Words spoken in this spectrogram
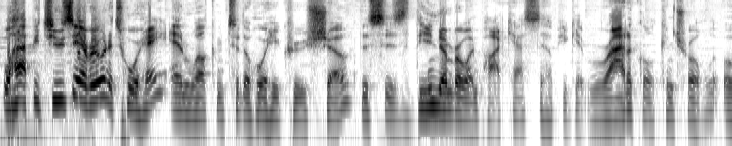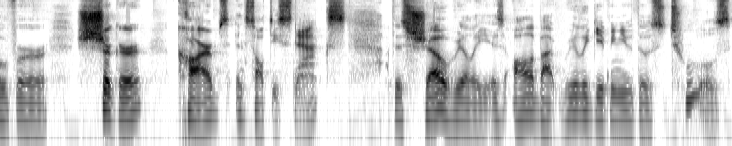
Well, happy Tuesday, everyone. It's Jorge, and welcome to the Jorge Cruise Show. This is the number one podcast to help you get radical control over sugar, carbs, and salty snacks. This show really is all about really giving you those tools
